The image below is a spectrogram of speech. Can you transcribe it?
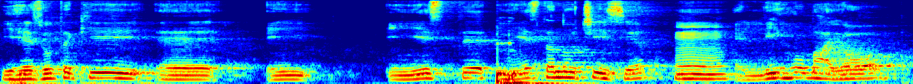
Y resulta que eh, en, en este, en esta noticia, Hum. el hijo mayor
